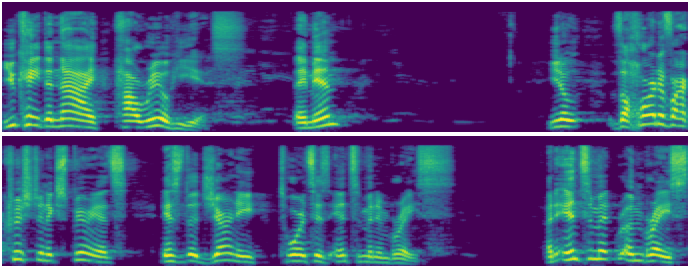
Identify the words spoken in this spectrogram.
you can't deny how real He is. Amen? You know, the heart of our Christian experience is the journey towards His intimate embrace. An intimate embrace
